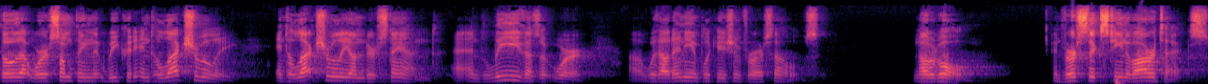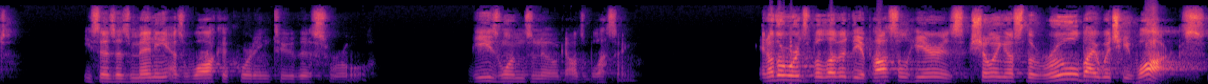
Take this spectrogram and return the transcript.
though that were something that we could intellectually, intellectually understand and leave, as it were, uh, without any implication for ourselves. Not at all. In verse 16 of our text, he says, As many as walk according to this rule, these ones know God's blessing. In other words, beloved, the apostle here is showing us the rule by which he walks.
